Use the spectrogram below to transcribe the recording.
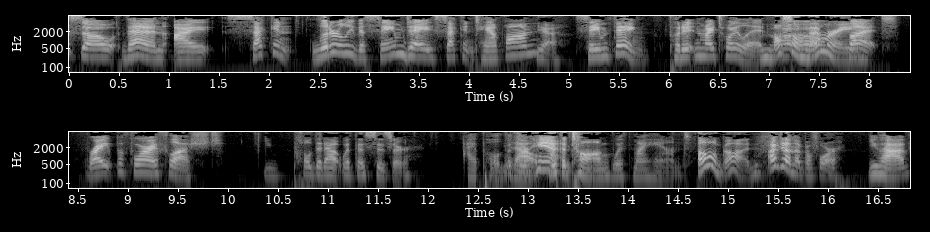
So then I second, literally the same day, second tampon. Yeah. Same thing. Put it in my toilet. muscle memory. But right before I flushed, you pulled it out with a scissor, I pulled it your out hand. with a tong. with my hand. Oh God. I've done that before. You have?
